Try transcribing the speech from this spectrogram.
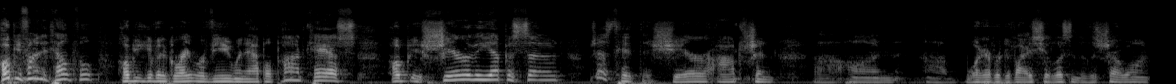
Hope you find it helpful. Hope you give it a great review in Apple Podcasts. Hope you share the episode. Just hit the share option uh, on uh, whatever device you listen to the show on.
